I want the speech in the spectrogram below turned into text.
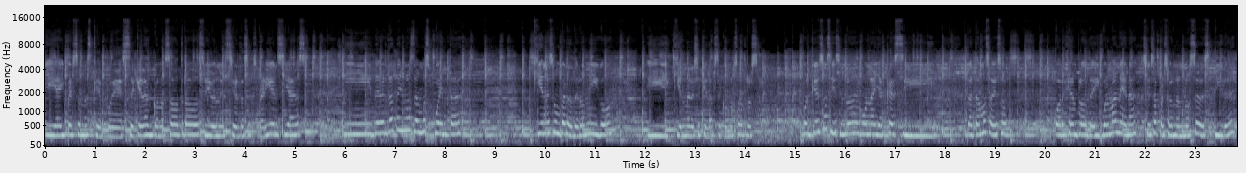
Y hay personas que pues se quedan con nosotros, viven ciertas experiencias ahí nos damos cuenta quién es un verdadero amigo y quién merece quedarse con nosotros. Porque eso sí, sin duda alguna, ya que si tratamos a eso, por ejemplo, de igual manera, si esa persona no se despide,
